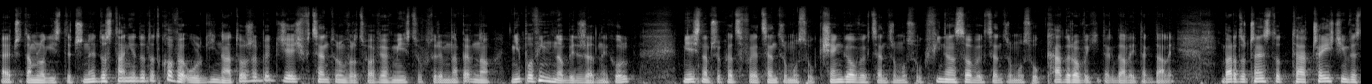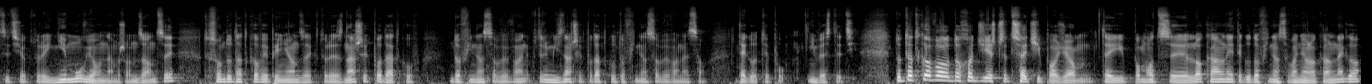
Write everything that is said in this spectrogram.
e, czy tam logistyczny, dostanie dodatkowe ulgi na to, żeby gdzieś w centrum Wrocławia, w miejscu, w którym na pewno nie powinno być żadnych ulg, mieć na przykład swoje centrum usług księgowych, centrum usług finansowych, centrum usług kadrowych itd. Tak itd. Tak Bardzo często ta część inwestycji, o której nie mówią nam rządzący, to są dodatkowe pieniądze, które z naszych podatków dofinansowywane, którymi z naszych podatków dofinansowywane są tego typu inwestycje. Dodatkowo dochodzi jeszcze trzeci poziom tej pomocy lokalnej, tego dofinansowania lokalnego.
